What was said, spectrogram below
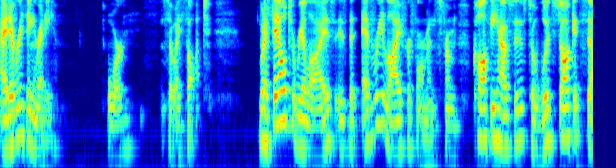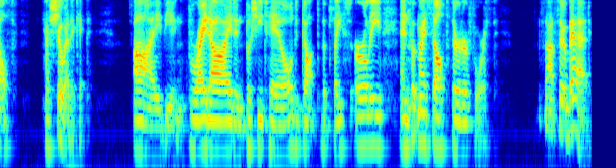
I had everything ready. Or so I thought. What I failed to realize is that every live performance, from coffee houses to Woodstock itself, has show etiquette. I, being bright eyed and bushy tailed, got to the place early and put myself third or fourth. It's not so bad.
